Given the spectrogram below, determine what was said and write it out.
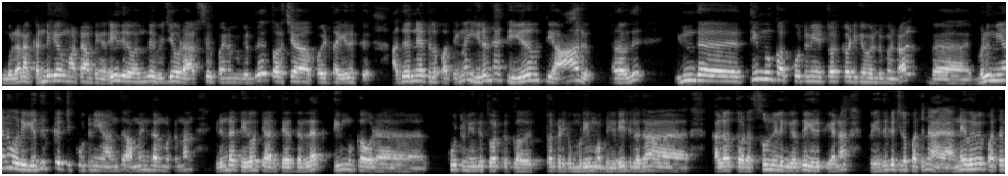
உங்களை நான் கண்டுக்கவே மாட்டேன் அப்படிங்கிற ரீதியில வந்து விஜயோட அரசியல் பயணம்ங்கிறது தொடர்ச்சியா போயிட்டு தான் இருக்கு. அதே நேரத்துல பாத்தீங்கன்னா இரண்டாயிரத்தி இருபத்தி ஆறு அதாவது இந்த திமுக கூட்டணியை தோற்கடிக்க வேண்டும் என்றால் வலிமையான ஒரு எதிர்கட்சி கூட்டணியை வந்து அமைந்தால் மட்டும்தான் இரண்டாயிரத்தி இருபத்தி ஆறு தேர்தலில் திமுகவோட கூட்டணி வந்து தோற்க தோற்கடிக்க முடியும் அப்படிங்கிற ரீதியில தான் கலவத்தோட சூழ்நிலைங்கிறது இருக்கு. ஏன்னா இப்போ எதிர்கட்சியில பார்த்தீங்கன்னா அனைவருமே பார்த்தா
